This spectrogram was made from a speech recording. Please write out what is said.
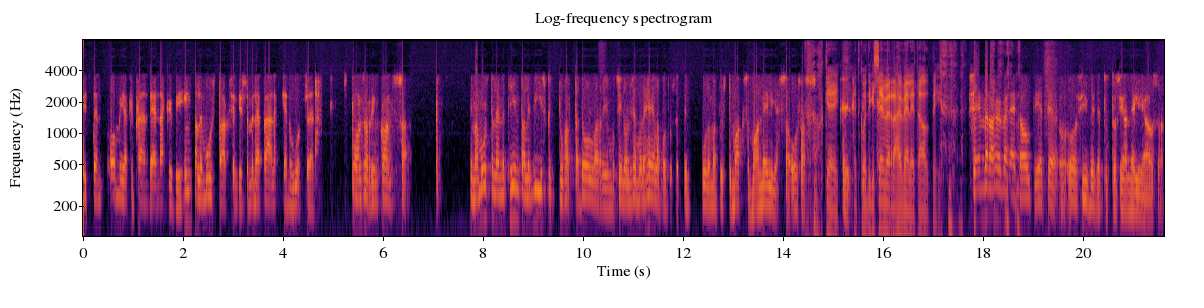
sitten omiakin brändejä näkyviin. Hintalle muistaakseni, jos se menee päällekkäin UFCn sponsorin kanssa, niin mä muistelen, että hinta oli 50 000 dollaria, mutta siinä oli semmoinen helpotus, että kuulemma pystyi maksamaan neljässä osassa. Okei, okay. että kuitenkin sen verran höveleitä oltiin. sen verran höveleitä oltiin, että se olisi hyvitetty tosiaan neljä osaa.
